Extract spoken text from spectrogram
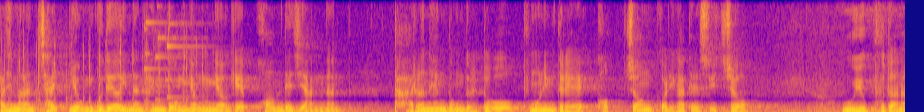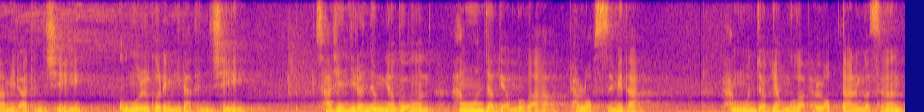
하지만 잘 연구되어 있는 행동 영역에 포함되지 않는 다른 행동들도 부모님들의 걱정거리가 될 수 있죠. 우유 부단함이라든지 꾸물거림이라든지 사실 이런 영역은 학문적 연구가 별로 없습니다. 학문적 연구가 별로 없다는 것은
